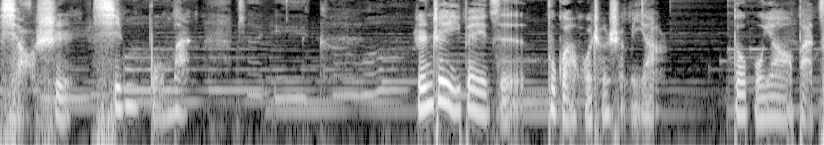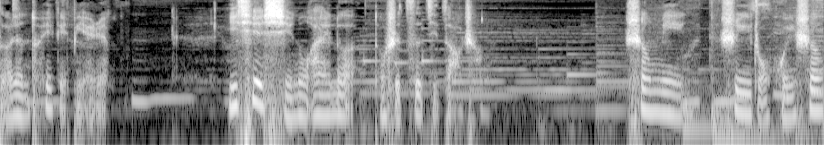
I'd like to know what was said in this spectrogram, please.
小事心不慢。人这一辈子，不管活成什么样，都不要把责任推给别人。一切喜怒哀乐都是自己造成。生命是一种回声，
